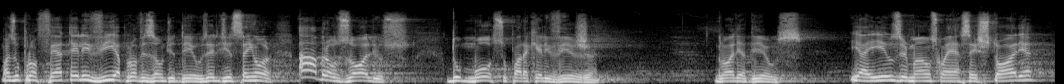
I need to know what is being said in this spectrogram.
Mas o profeta ele via a provisão de Deus. Ele diz: Senhor, abra os olhos do moço para que ele veja. Glória a Deus. E aí os irmãos conhecem a história.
